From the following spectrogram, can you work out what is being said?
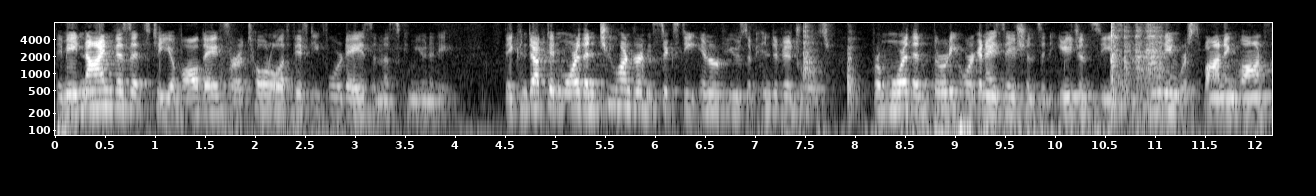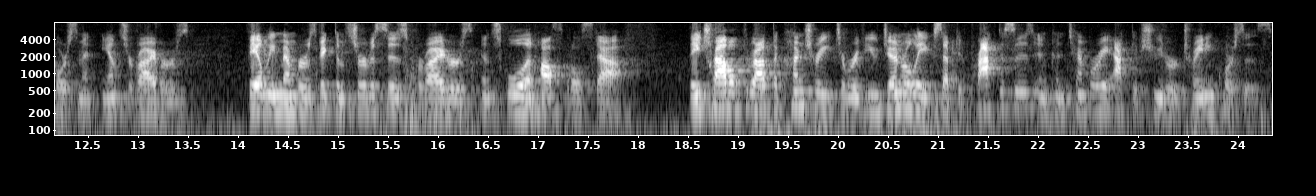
They made nine visits to Uvalde for a total of 54 days in this community. They conducted more than 260 interviews of individuals from more than 30 organizations and agencies, including responding law enforcement and survivors, family members, victim services providers, and school and hospital staff. They travel throughout the country to review generally accepted practices and contemporary active shooter training courses.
